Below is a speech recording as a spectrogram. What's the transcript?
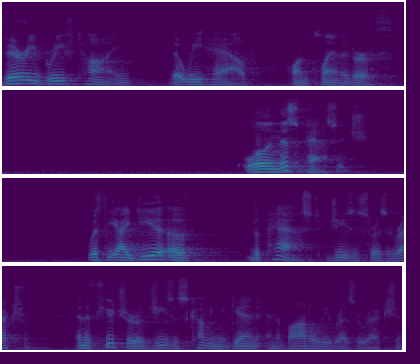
very brief time that we have on planet Earth. Well, in this passage, with the idea of the past, Jesus' resurrection, and the future of Jesus coming again and a bodily resurrection,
